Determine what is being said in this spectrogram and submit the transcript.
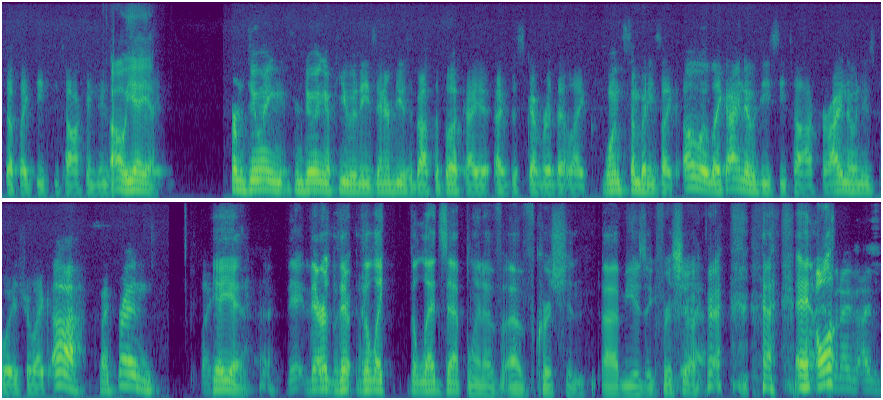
stuff like dc talk and news oh yeah yeah from doing from doing a few of these interviews about the book, I, I've discovered that like once somebody's like, oh, like I know DC Talk or I know Newsboys, you're like, ah, my friend. Like, yeah, yeah, they, are they're they're like the Led Zeppelin of of Christian uh, music for sure. Yeah. and all. I've, I've,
